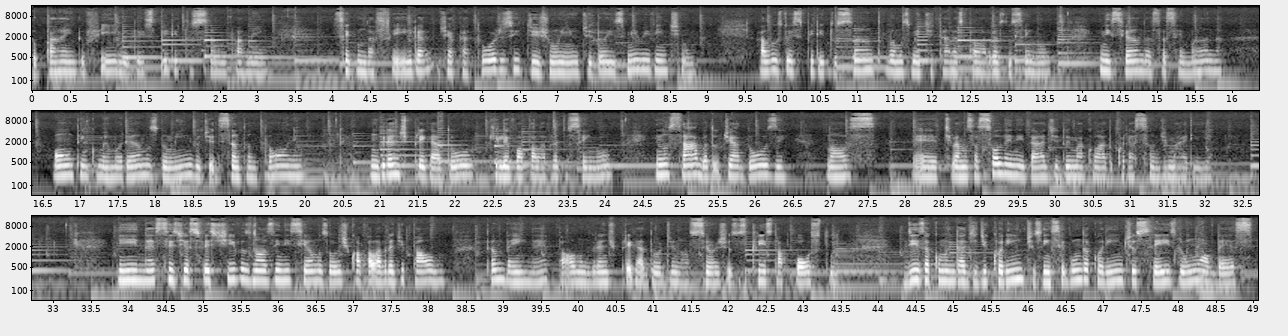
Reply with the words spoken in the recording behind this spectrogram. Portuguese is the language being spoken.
do Pai, do Filho do Espírito Santo. Amém. Segunda-feira, dia 14 de junho de 2021. À luz do Espírito Santo, vamos meditar as palavras do Senhor. Iniciando essa semana, ontem comemoramos domingo, dia de Santo Antônio, um grande pregador que levou a palavra do Senhor. E no sábado, dia 12, nós é, tivemos a solenidade do Imaculado Coração de Maria. E nesses dias festivos nós iniciamos hoje com a palavra de Paulo também, né? Paulo, um grande pregador de nosso Senhor Jesus Cristo, apóstolo. Diz a comunidade de Coríntios, em 2 Coríntios 6, do 1 ao 10,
